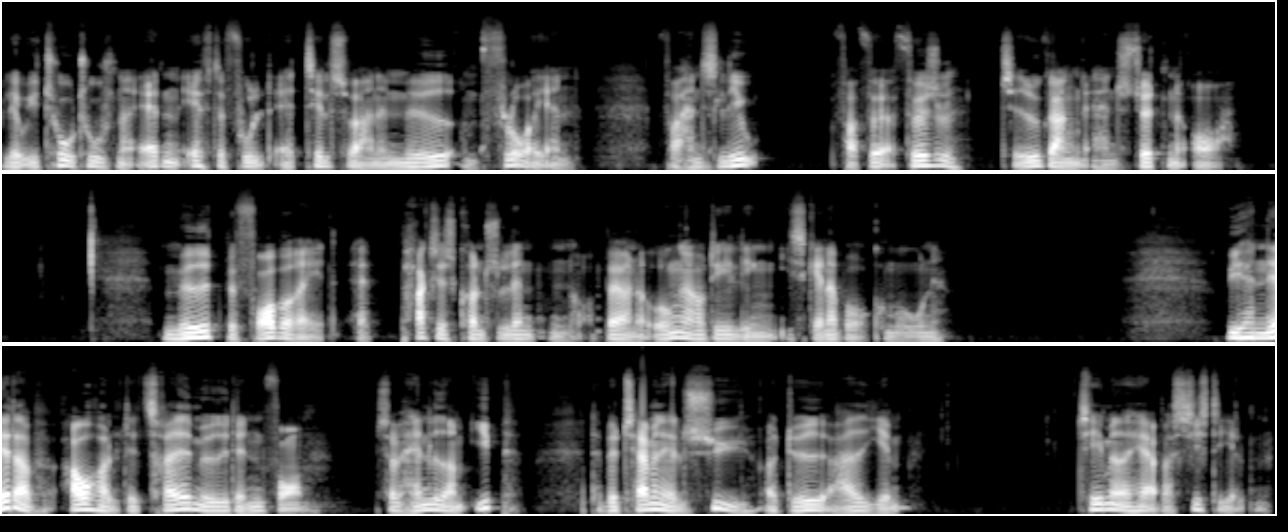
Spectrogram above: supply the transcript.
blev i 2018 efterfulgt af et tilsvarende møde om Florian fra hans liv fra før fødsel til udgangen af hans 17. år. Mødet blev forberedt af praksiskonsulenten og børn- og ungeafdelingen i Skanderborg Kommune. Vi har netop afholdt det tredje møde i denne form, som handlede om Ip, der blev terminalt syg og døde i eget hjem. Temaet her var sidstehjælpen.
